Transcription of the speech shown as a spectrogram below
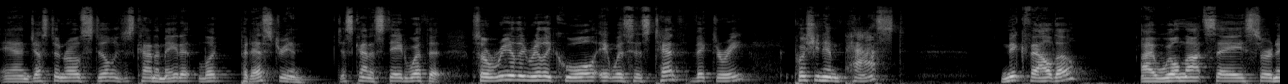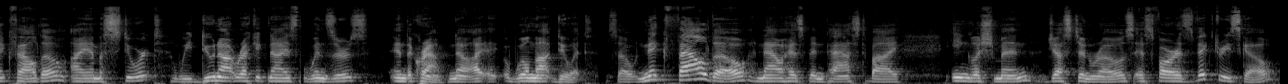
and Justin Rose still just kind of made it look pedestrian. Just kind of stayed with it. So really, really cool. It was his tenth victory, pushing him past Nick Faldo I will not say Sir Nick Faldo. I am a Stewart. We do not recognize Windsors in the crown. No, I will not do it. So Nick Faldo now has been passed by Englishman Justin Rose as far as victories go.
